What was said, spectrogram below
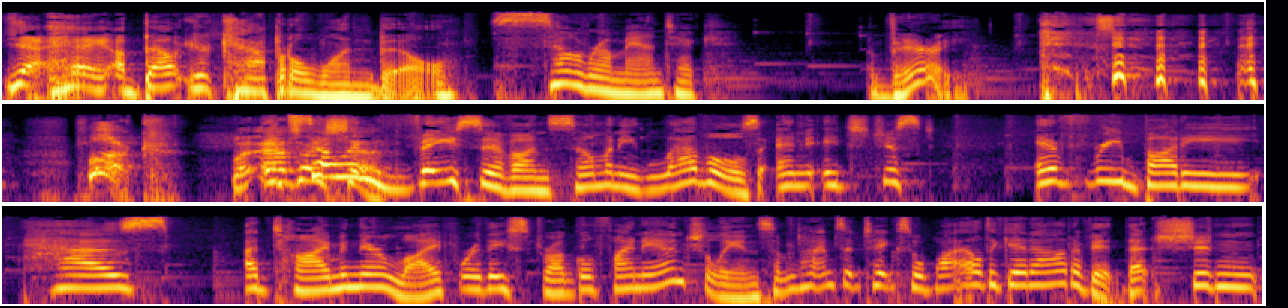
yeah, hey, about your Capital One bill. So romantic. Very. Look, as it's so said, invasive on so many levels, and it's just everybody has a time in their life where they struggle financially, and sometimes it takes a while to get out of it. That shouldn't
